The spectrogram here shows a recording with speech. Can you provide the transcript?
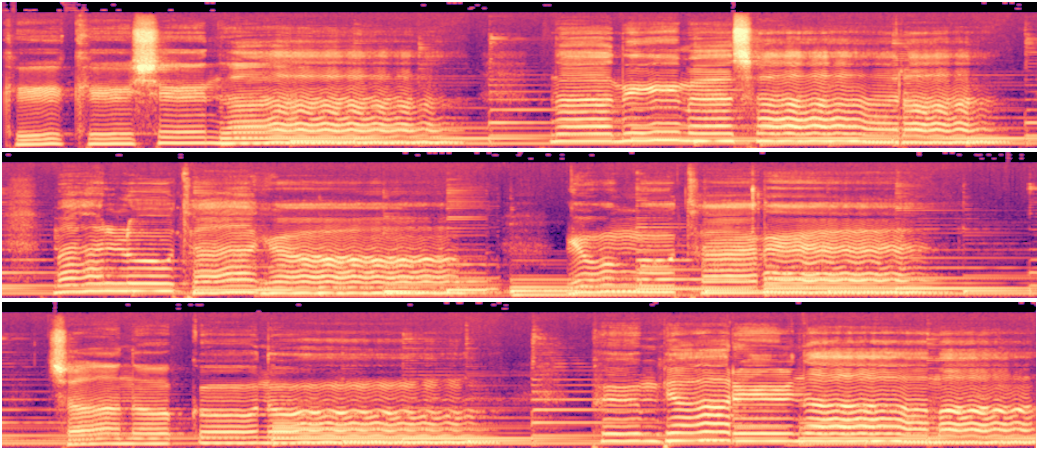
그 크신 하나님의 사랑 말로 다 형용 못하네 저 높고 높은 별을 넘어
